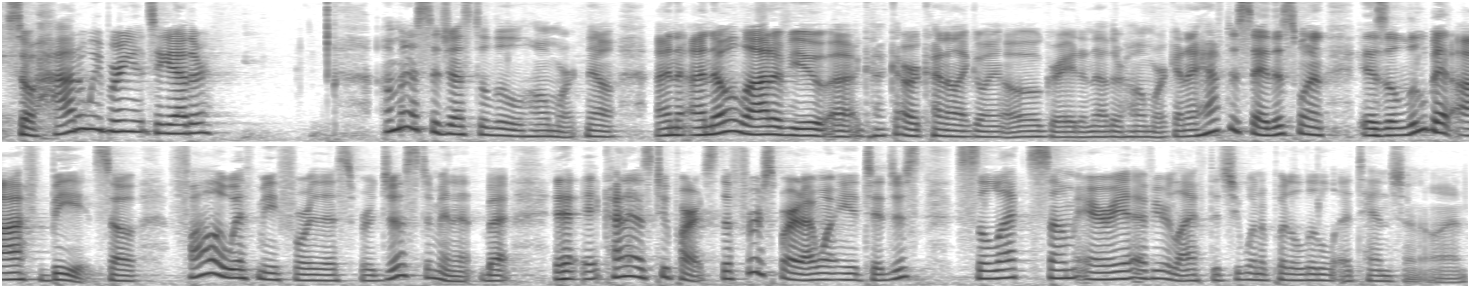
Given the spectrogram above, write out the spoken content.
So, how do we bring it together? I'm going to suggest a little homework. Now, I know a lot of you uh, are kind of like going, oh, great, another homework. And I have to say, this one is a little bit offbeat. So follow with me for this for just a minute. But it, it kind of has two parts. The first part, I want you to just select some area of your life that you want to put a little attention on.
